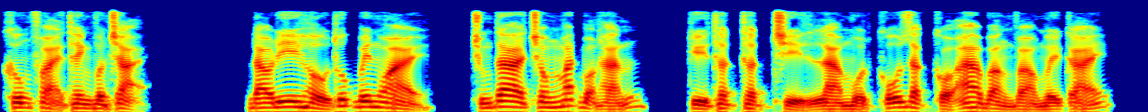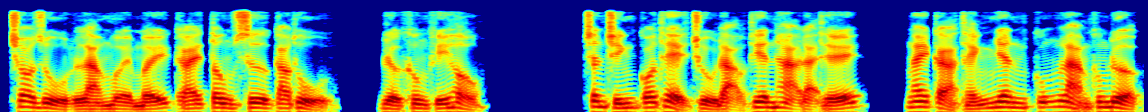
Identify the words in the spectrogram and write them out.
không phải thanh vân trại. Đào đi hầu thúc bên ngoài, chúng ta trong mắt bọn hắn, kỳ thật thật chỉ là một cỗ giặc có a bằng vào mấy cái, cho dù là mười mấy cái tông sư cao thủ, được không khí hậu. Chân chính có thể chủ đạo thiên hạ đại thế, ngay cả thánh nhân cũng làm không được,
